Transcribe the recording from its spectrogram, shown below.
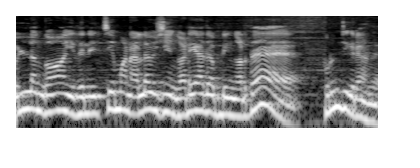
வில்லங்கம் இது நிச்சயமாக நல்ல விஷயம் கிடையாது அப்படிங்கிறத புரிஞ்சுக்கிறாங்க.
